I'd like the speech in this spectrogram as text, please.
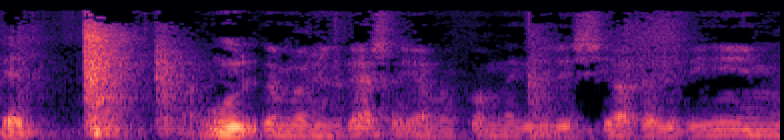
כן? גם במקדש היה מקום נגיד לשירת הלוויים,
